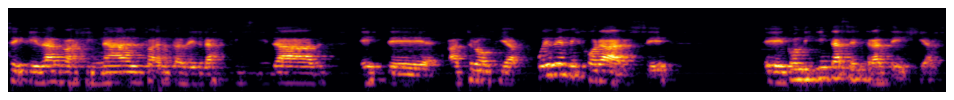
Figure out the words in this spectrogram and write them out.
sequedad vaginal, falta de elasticidad, este, atrofia, puede mejorarse eh, con distintas estrategias.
